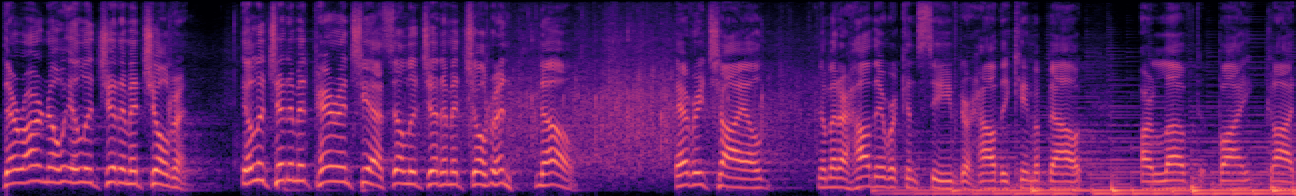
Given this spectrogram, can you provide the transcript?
There are no illegitimate children. Illegitimate parents, yes. Illegitimate children, no. Every child, no matter how they were conceived or how they came about, are loved by God.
